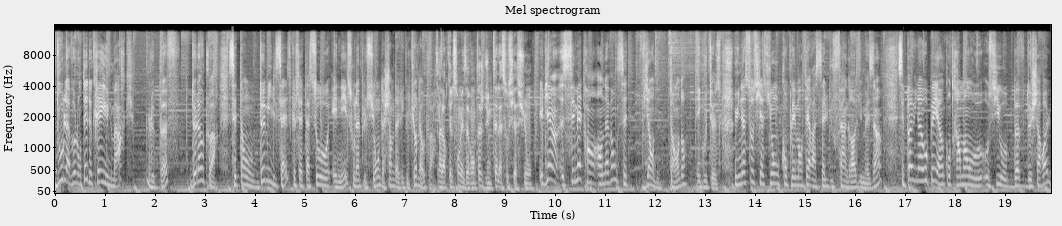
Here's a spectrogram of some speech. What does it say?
D'où la volonté de créer une marque, le bœuf de la Haute-Loire. C'est en 2016 que cet assaut est né sous l'impulsion de la Chambre d'agriculture de la Haute-Loire. Alors, quels sont les avantages d'une telle association? Eh bien, c'est mettre en, en avant cette viande tendre et goûteuse. Une association complémentaire à celle du fin gras du Mézin. C'est pas une AOP, hein, contrairement au- aussi au bœuf de Charolles,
